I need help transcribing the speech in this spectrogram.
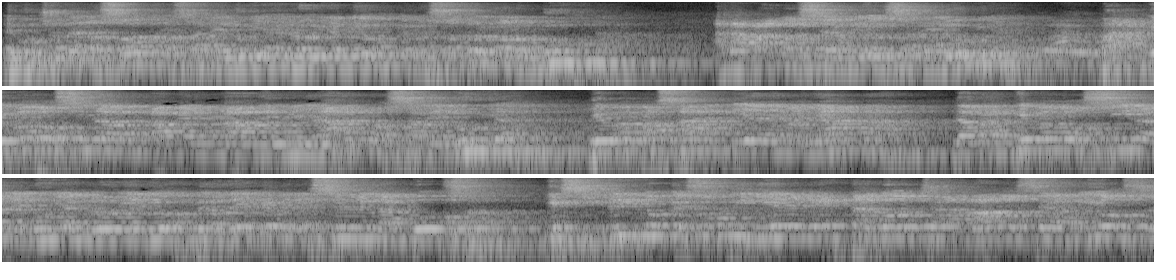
Hay muchos de nosotros, aleluya, gloria a Dios, que nosotros no nos gusta. Alabado sea Dios, aleluya. ¿Para qué vamos a ir a, a, a aleluya? ¿Qué va a pasar mañana? ¿Para qué vamos a ir, aleluya, gloria a Dios? Pero déjeme decirle una que si Cristo Jesús viniera en esta noche, alabado sea Dios,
